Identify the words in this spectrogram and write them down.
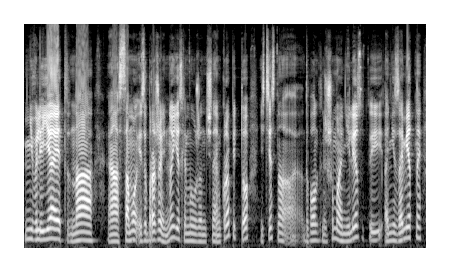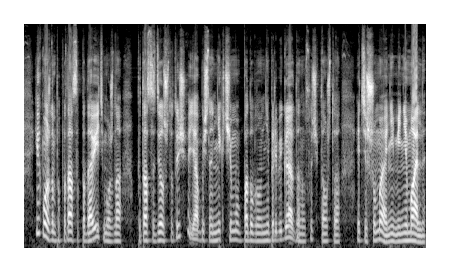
не влияет на а, само изображение. Но если мы уже начинаем кропить, то, естественно, а, дополнительные шумы, они лезут и они заметны. Их можно попытаться подавить, можно пытаться сделать что-то еще. Я обычно ни к чему подобному не прибегаю в данном случае, потому что эти шумы, они минимальны.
